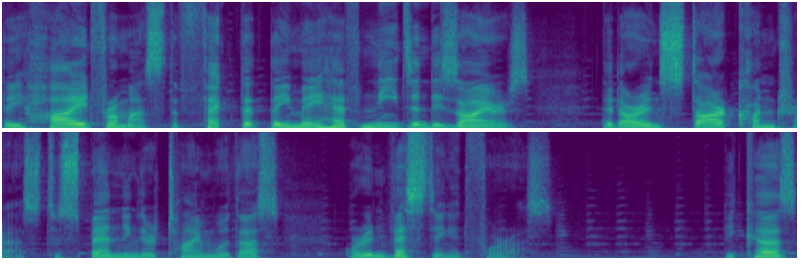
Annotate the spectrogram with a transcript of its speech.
they hide from us the fact that they may have needs and desires that are in stark contrast to spending their time with us or investing it for us. Because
